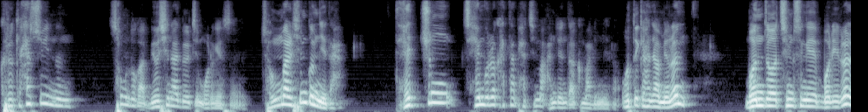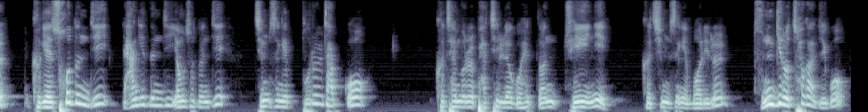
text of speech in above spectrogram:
그렇게 할 수 있는 성도가 몇이나 될지 모르겠어요. 정말 힘듭니다. 대충 재물을 갖다 바치면 안 된다 그 말입니다. 어떻게 하냐면은 먼저 짐승의 머리를 그게 소든지 양이든지 염소든지 짐승의 뿔을 잡고 그 재물을 바치려고 했던 죄인이 그 짐승의 머리를 둔기로 쳐가지고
